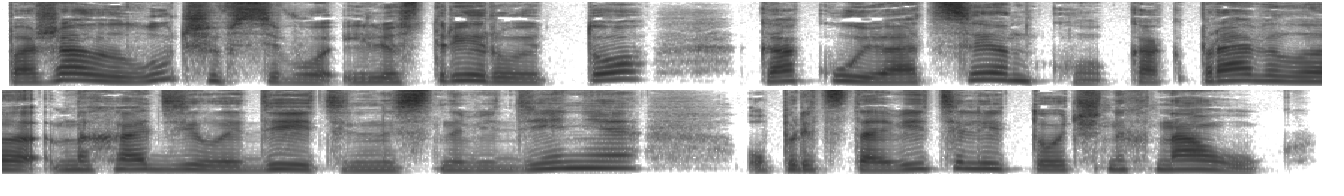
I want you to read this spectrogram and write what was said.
пожалуй, лучше всего иллюстрирует то, какую оценку, как правило, находила деятельность сновидения у представителей точных наук.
